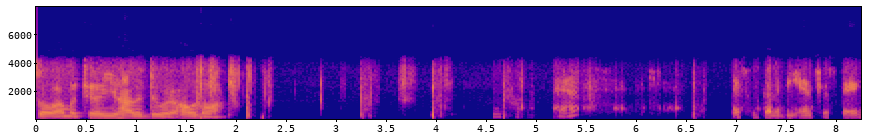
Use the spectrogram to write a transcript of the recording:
So I'm going to tell you how to do it. Hold on. This is going to be interesting.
